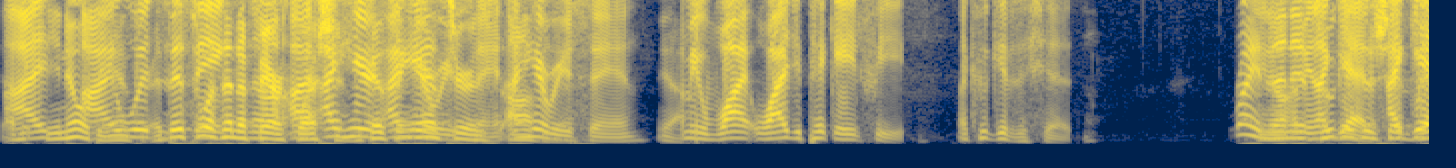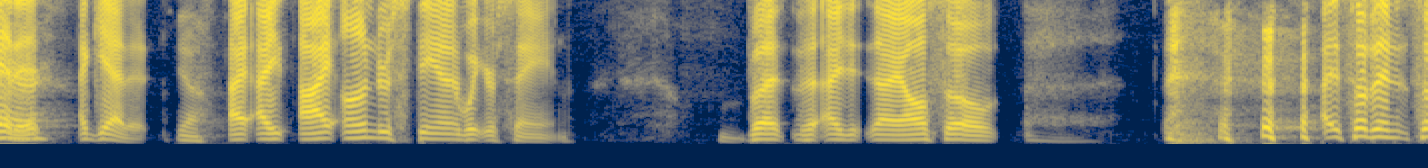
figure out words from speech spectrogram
I you know what the I answer. This wasn't a fair I- question I, hear, because I the answer you're is saying. I hear what you're saying. Yeah. I mean, why why'd you pick eight feet? Like, who gives a shit? Right, You and know, then I mean, who I get gives a it. shit I get there, it. I get it. Yeah. I, I I understand what you're saying, but the- I I also I, so then so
